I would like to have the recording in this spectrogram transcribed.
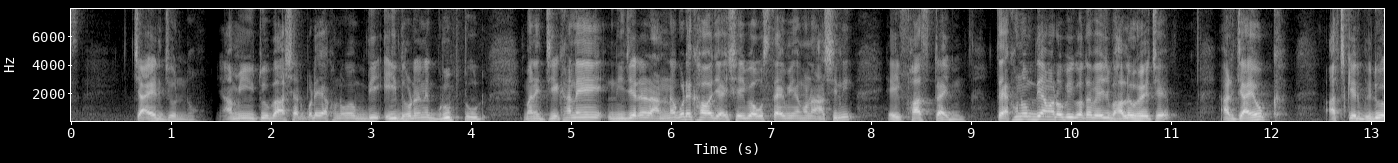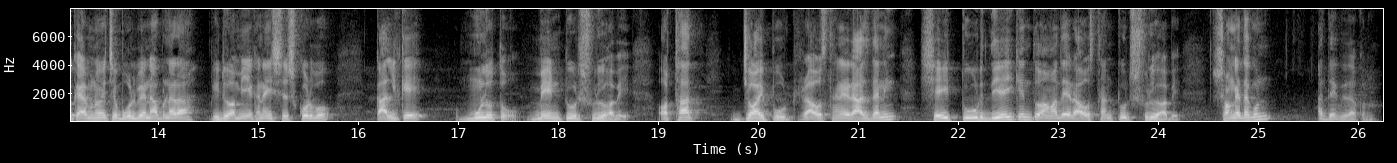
চায়ের জন্য। আমি ইউটিউবে আসার পরে এখনও অবধি এই ধরনের গ্রুপ ট্যুর মানে যেখানে নিজেরা রান্না করে খাওয়া যায়, সেই ব্যবস্থায় আমি এখনও আসিনি, এই ফার্স্ট টাইম তো এখন অবধি আমার অভিজ্ঞতা বেশ ভালো হয়েছে। আর যাই হোক, আজকের ভিডিও কেমন হয়েছে বলবেন আপনারা? ভিডিও আমি এখানেই শেষ করব। কালকে মূলত মেন ট্যুর শুরু হবে। অর্থাৎ জয়পুর, রাজস্থানের রাজধানী। সেই ট্যুর দিয়েই কিন্তু আমাদের রাজস্থান ট্যুর শুরু হবে। সঙ্গে থাকুন আর দেখতে থাকুন।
